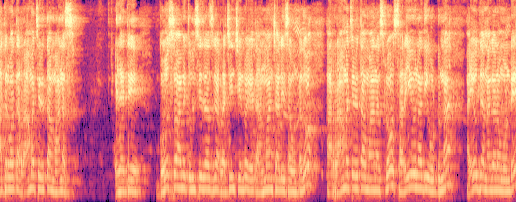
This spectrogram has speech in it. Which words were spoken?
ఆ తర్వాత రామచరిత మానస్. ఏదైతే గోస్వామి తులసిదాస్ గారు రచించిండో ఏదైతే హనుమాన్ చాలీసా ఉంటుందో ఆ రామచరిత మానస్లో సరయూ నది ఒడ్డున అయోధ్య నగరం ఉండే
